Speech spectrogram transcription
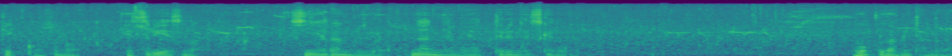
結構その SBS の深夜番組を何年もやってるんですけど、僕が見たのは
